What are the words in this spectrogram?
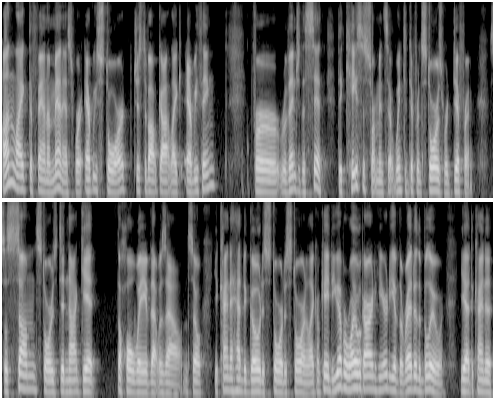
Unlike the Phantom Menace, where every store just about got like everything, for Revenge of the Sith, the case assortments that went to different stores were different. So some stores did not get the whole wave that was out. And so you kind of had to go to store to store and like, okay, do you have a Royal Guard here? Do you have the red or the blue? You had to kind of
